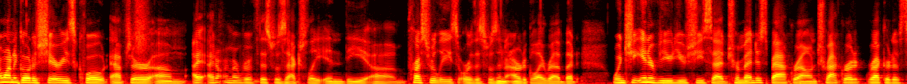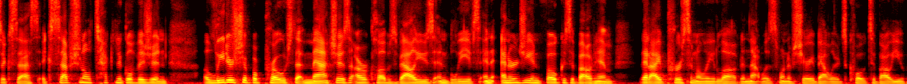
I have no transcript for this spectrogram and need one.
I want to go to Shari's quote after. Um, I, I, don't remember if this was actually in the um, press release or this was an article I read, but when she interviewed you, she said, tremendous background, track record of success, exceptional technical vision, a leadership approach that matches our club's values and beliefs, and energy and focus about him that I personally loved. And that was one of Sherry Ballard's quotes about you.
